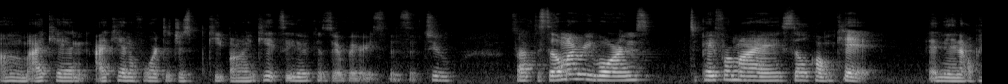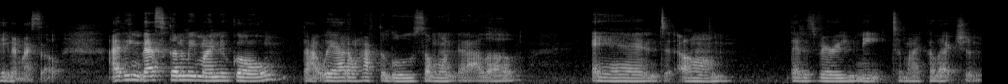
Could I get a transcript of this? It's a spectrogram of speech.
Um, I can't I can't afford to just keep buying kits either because they're very expensive too. So I have to sell my reborns to pay for my silicone kit and then I'll paint it myself. I think that's going to be my new goal. That way I don't have to lose someone that I love and um, that is very unique to my collection.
